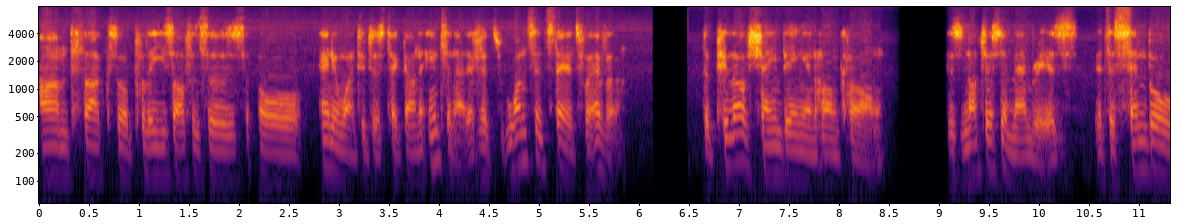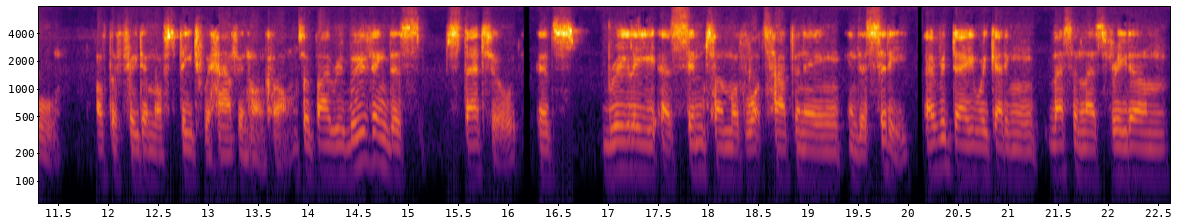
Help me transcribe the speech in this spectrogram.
armed thugs or police officers or anyone to just take down the internet. If it's once it's there, it's forever. The pillar of shame being in Hong Kong is not just a memory; it's it's a symbol of the freedom of speech we have in Hong Kong. So by removing this statue, it's really a symptom of what's happening in the city. Every day we're getting less and less freedom.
